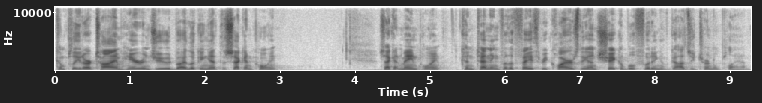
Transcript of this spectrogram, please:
complete our time here in Jude by looking at the second point, second main point. Contending for the faith requires the unshakable footing of God's eternal plan.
